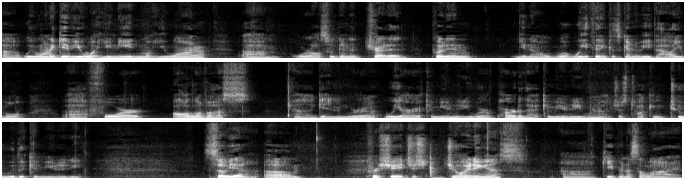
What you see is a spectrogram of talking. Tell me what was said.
Uh, we want to give you what you need and what you want. Yeah. Um, we're also going to try to put in, you know, what we think is going to be valuable uh, for all of us Uh, again, we're a, we are a community. We're a part of that community. We're not just talking to the community. So yeah, um, appreciate you sh- joining us, uh, keeping us alive.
